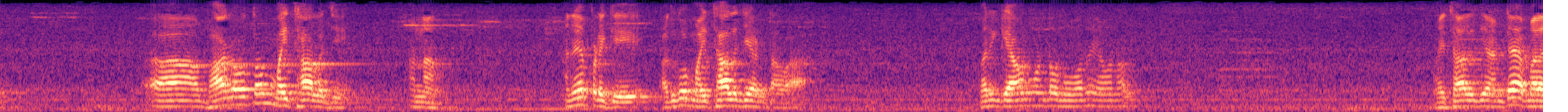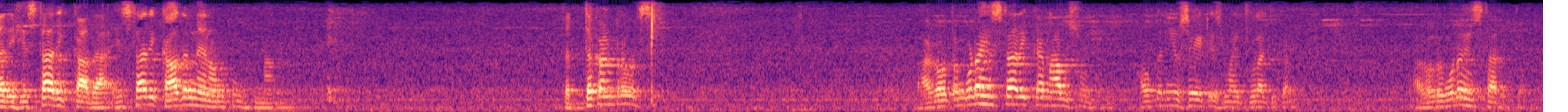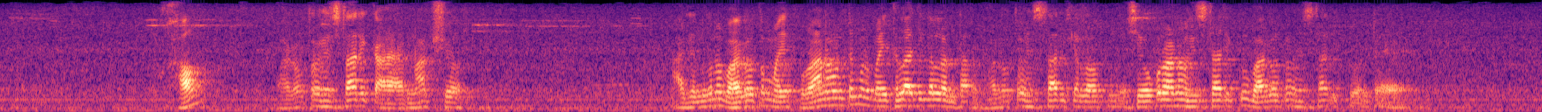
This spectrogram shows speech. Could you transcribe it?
భాగవతం మైథాలజీ అన్నాను. అనేప్పటికీ అదిగో మైథాలజీ అంటావా? మరి ఇంకేమనుకుంటావు నువ్వను? ఏమన్నావు మైథాలజీ అంటే మరి అది హిస్టారిక్ కాదా? హిస్టారిక్ కాదని నేను అనుకుంటున్నాను. పెద్ద కాంట్రవర్సీ భాగవతం కూడా హిస్టారిక్ అనాల్సి ఉంటుంది. How can you say it is mythological Bhagavatam కూడా historic. How Bhagavatam historic I'm not sure నాకెందుకున్న Bhagavatam మై పురాణం అంటే మరి మైథలాజికల్ అంటారు. భాగవతం హిస్టారిక్ ఎలా అవుతుంది. శివపురాణం హిస్టారిక్ భాగవతం హిస్టారిక్ అంటే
